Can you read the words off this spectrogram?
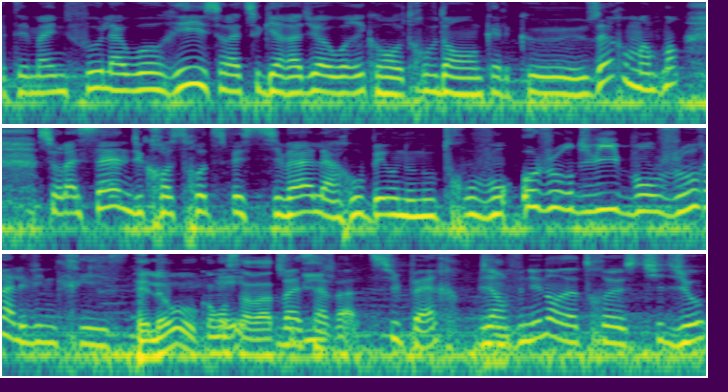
C'était Mindful Awori sur la Tsugi Radio Awori qu'on retrouve dans quelques heures maintenant sur la scène du Crossroads Festival à Roubaix où nous nous trouvons aujourd'hui. Bonjour Alvin Chris. Hello, comment Et- ça va bah, Tsugi Ça va, super. Bienvenue dans notre studio.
